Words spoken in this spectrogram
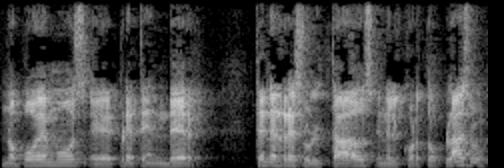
No podemos eh, pretender tener resultados en el corto plazo.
